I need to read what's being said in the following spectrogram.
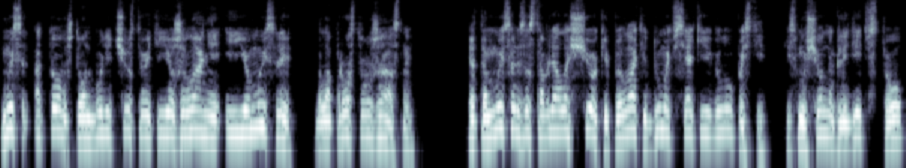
Мысль о том, что он будет чувствовать ее желания и ее мысли, была просто ужасной. Эта мысль заставляла щеки пылать и думать всякие глупости, и смущенно глядеть в стол,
